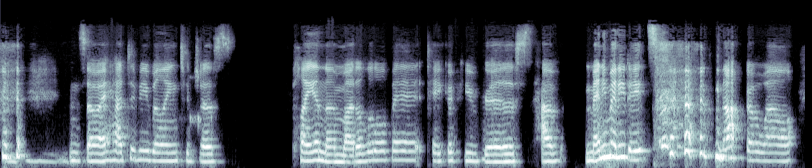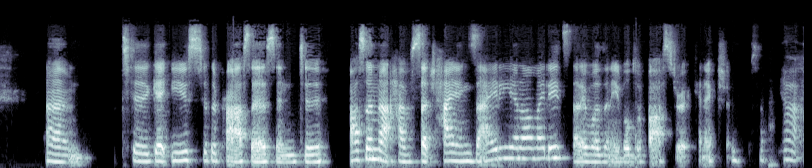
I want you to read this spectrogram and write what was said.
Mm-hmm. and so I had to be willing to just play in the mud a little bit, take a few risks, have many, many dates not go well, um, to get used to the process and to also not have such high anxiety in all my dates that I wasn't able to foster a connection. So. Yeah.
